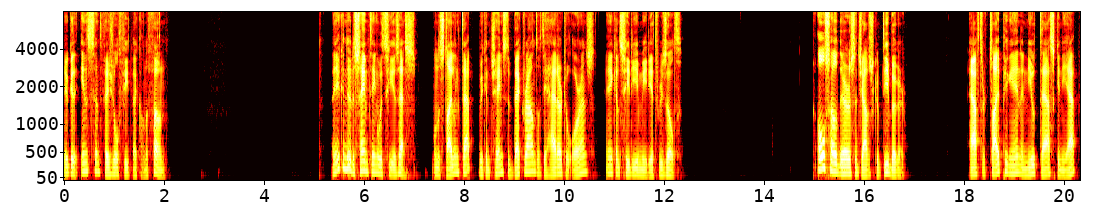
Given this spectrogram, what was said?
you get instant visual feedback on the phone. And you can do the same thing with CSS. On the styling tab, we can change the background of the header to orange and you can see the immediate result. Also, there is a JavaScript debugger. After typing in a new task in the app,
